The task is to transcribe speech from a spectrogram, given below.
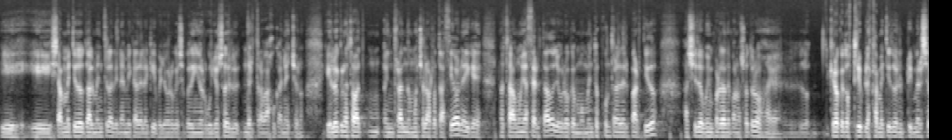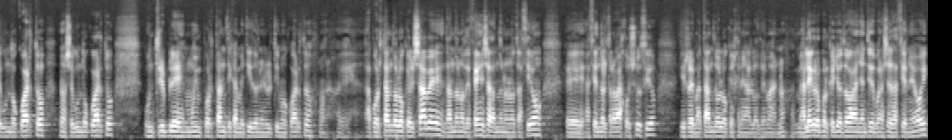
y, se han metido totalmente en la dinámica del equipo. Yo creo que se pueden ir orgullosos del, trabajo que han hecho. ¿no? Y Eloy que no estaba entrando mucho en las rotaciones y que no estaba muy acertado, yo creo que en momentos puntuales del partido ha sido muy importante para nosotros. Eh, creo que dos triples que ha metido en el primer, segundo, cuarto, no, segundo, cuarto, un triple muy importante que ha metido en el último cuarto, eh, aportando lo que él sabe, dándonos defensa, dándonos anotación, eh, haciendo el trabajo sucio y rematando lo que generan los demás. ¿no? Me alegro porque ellos dos hayan tenido buenas sensaciones hoy,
